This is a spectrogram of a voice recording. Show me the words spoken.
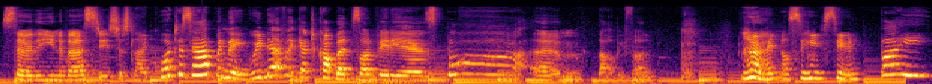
so the university is just like what is happening? We never get comments on videos. Blah. Um, that'll be fun. Alright, I'll see you soon. Bye!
